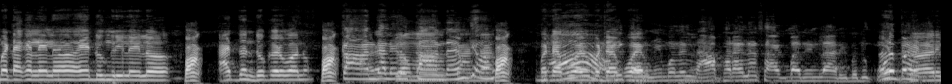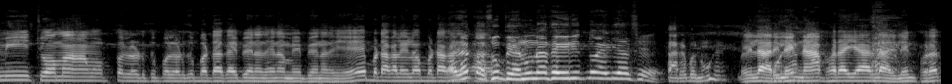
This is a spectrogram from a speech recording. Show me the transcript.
બટાકા લઈ લો એ ડુંગળી લઈ લો. આ ધંધો કરવાનો. કાંદા લઈ લો, કાંદા એમ કાંદા. કહેવાનું. આવ્યું બટાકું આવ્યું. ગરમીમાં ના ફરાયેલા શાકભાજી લારી બધું અરે કોણ પણ ગરમી ચોમાહામાં પલળતું પલળતું બટાકા ભેના થઈને અમે ભેના થઈ એ બટાકા લઈ લો બટાકા અલે કશું ભેનું ના થાય એ રીતનો આઈડિયા છે. તારે બનવું હે? ભાઈ લારી લઈને ના ફરાય યાર લારી લઈને ફરત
